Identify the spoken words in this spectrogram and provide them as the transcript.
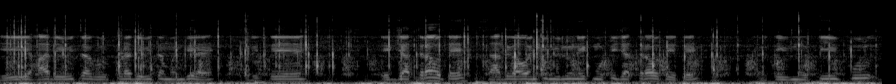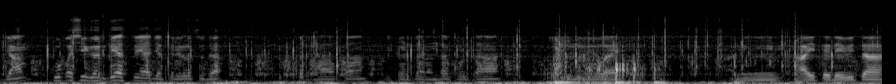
हे हा देवीचा गोरपडा देवीचं मंदिर आहे. तर इथे एक जत्रा होते. सात गावांची मिळून एक मोठी जत्रा होते इथे. तर ती मोठी फू जाम खूप अशी गर्दी असते या जत्रेला सुद्धा. हा असा इकडचा रंधा खोलता व्ह्यू आहे. आणि हा इथे देवीचा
